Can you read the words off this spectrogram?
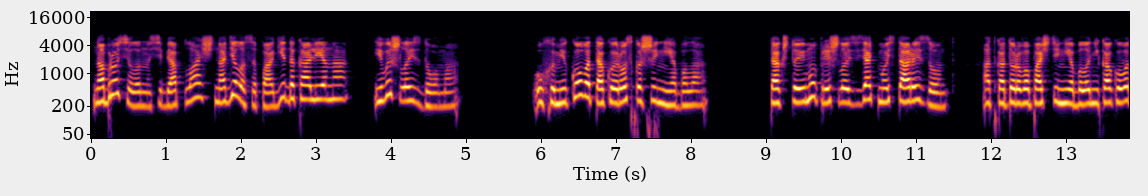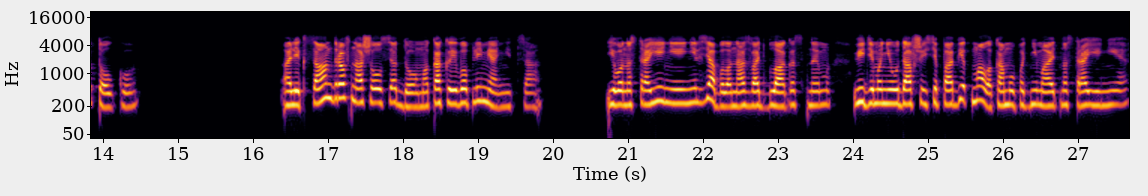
Набросила на себя плащ, надела сапоги до колена и вышла из дома. У Хомякова такой роскоши не было, так что ему пришлось взять мой старый зонт, от которого почти не было никакого толку. Александров нашелся дома, как и его племянница. Его настроение нельзя было назвать благостным, видимо, неудавшийся побег мало кому поднимает настроение.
